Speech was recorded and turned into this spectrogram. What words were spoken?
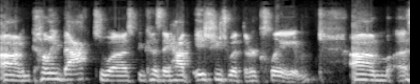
um, coming back to us because they have issues with their claim. Um, a,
